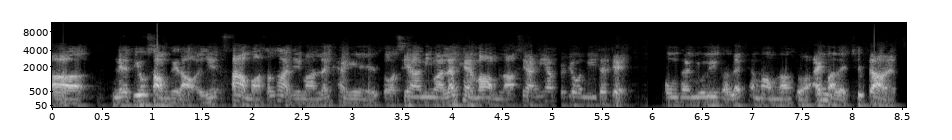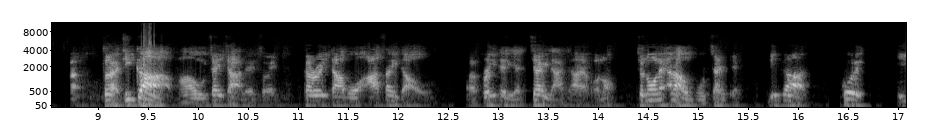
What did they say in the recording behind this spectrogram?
အာ နဲ့တရုပ်ဆောင်ခဲ့တာအရင်အစမှာဆောက်ဆာချင်းမှာလက်ခံခဲ့ရဆိုတော့ဆရာနီမှာလက်ခံမမလားဆရာနီကပြောပြောနေတတ်တဲ့ပုံစံမျိုးလေးဆိုလက်ခံမမလားဆိုတော့အဲ့မှာလည်းဖြစ်ကြတယ်ဆိုတော့အဓိကဘာကိုကြိုက်ကြလဲဆိုရင် character ပေါ်အားစိုက်တာကိုပရိသတ်တွေကကြိုက်လာကြတယ်ပေါ့နော်ကျွန်တော်လည်းအဲ့ဒါကိုပိုကြိုက်တယ်အဓိကကိုဒီ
